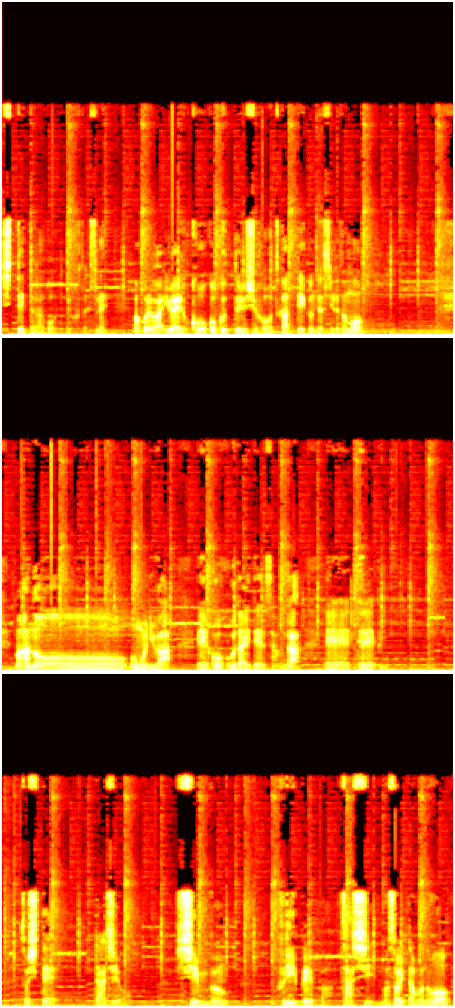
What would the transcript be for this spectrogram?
知っていただこうということですね。まあ、これはいわゆる広告という手法を使っていくんですけれども、まあ、あのー、主には、えー、広告代理店さんが、えー、テレビ、そしてラジオ、新聞、フリーペーパー、雑誌、まあ、そういったものを、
